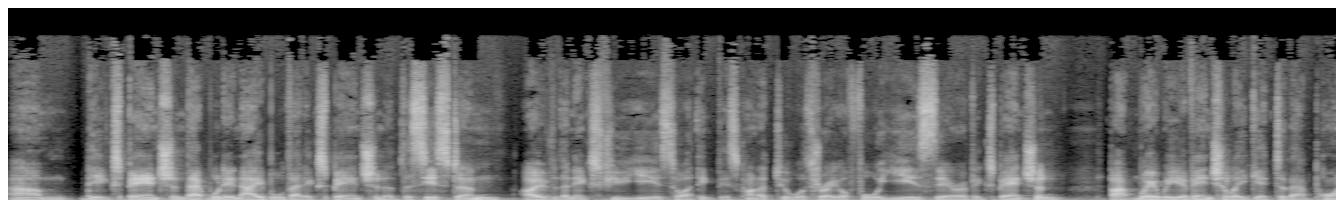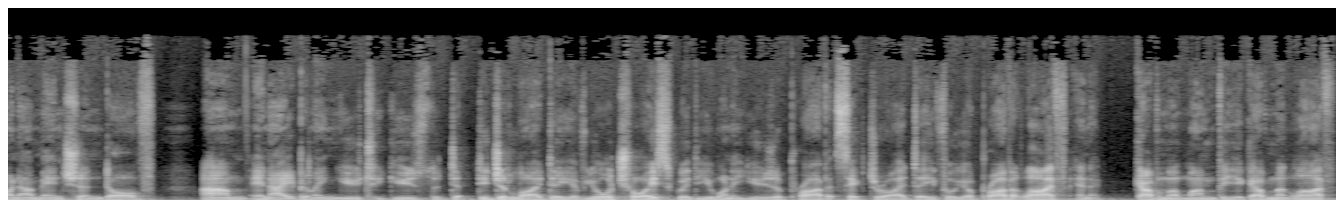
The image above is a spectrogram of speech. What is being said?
um, the expansion that would enable that expansion of the system over the next few years. So I think there's kind of two or three or four years there of expansion. But where we eventually get to that point I mentioned of um, enabling you to use the d- digital ID of your choice, whether you want to use a private sector ID for your private life and a government one for your government life,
